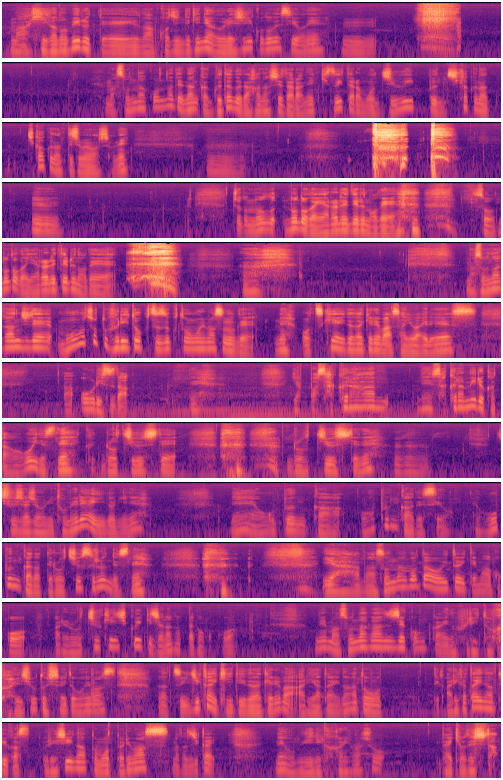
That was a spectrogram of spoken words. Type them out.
まあ日が伸びるっていうのは個人的には嬉しいことですよね。うん。まあそんなこんなでなんかグダグダ話してたらね気づいたらもう11分近くな近くなってしまいましたね。うん。うん。ちょっと喉喉がやられてるので そう喉がやられてるのでまあそんな感じでもうちょっとフリートーク続くと思いますのでねお付き合いいただければ幸いです。あオーリスだ。ね。やっぱ桜ね桜見る方多いですね。路中して。路中してね、うん、駐車場に止めりゃいいのにね。ねオープンカーオープンカーですよ。オープンカーだって路中するんですね。いやーまあそんなことは置いといてまあここあれ路中禁止区域じゃなかったかここは。ねまあそんな感じで今回のフリートークは以上としたいと思います。また次次回聞いていただければありがたいなと思ってありがたいなというか嬉しいなと思っております。また次回ねお耳にかかりましょう。代表でした。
